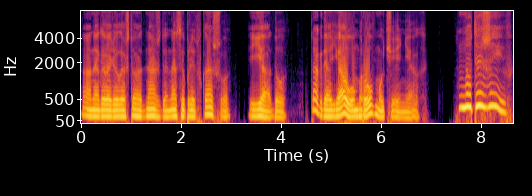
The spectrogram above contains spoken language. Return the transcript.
Она говорила, что однажды насыплет в кашу яду. Тогда я умру в мучениях. Но ты жив.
